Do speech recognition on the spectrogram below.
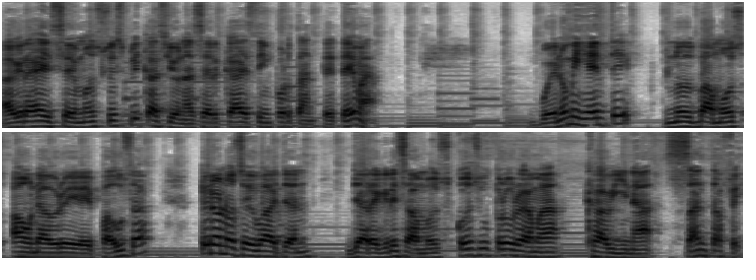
agradecemos su explicación acerca de este importante tema. Bueno mi gente, nos vamos a una breve pausa, pero no se vayan, ya regresamos con su programa Cabina Santa Fe.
